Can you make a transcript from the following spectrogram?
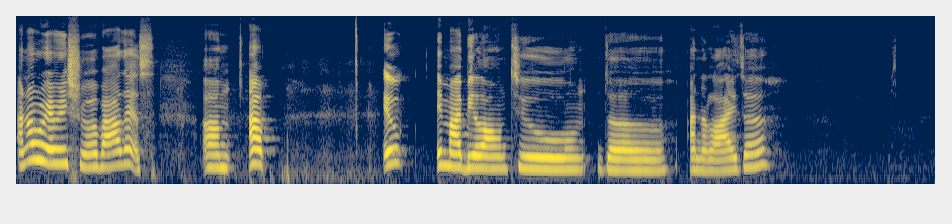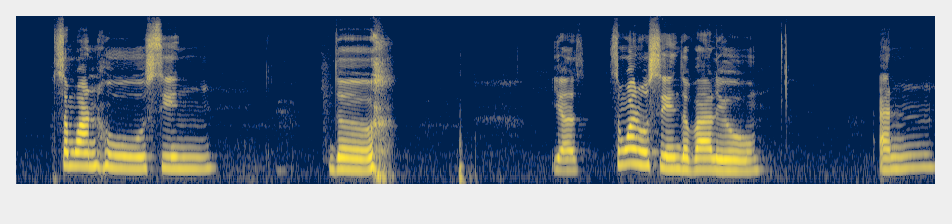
I'm not really sure about this. Um, uh, it it might belong to the analyzer. Someone who seen the yes, someone who seen the value, and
